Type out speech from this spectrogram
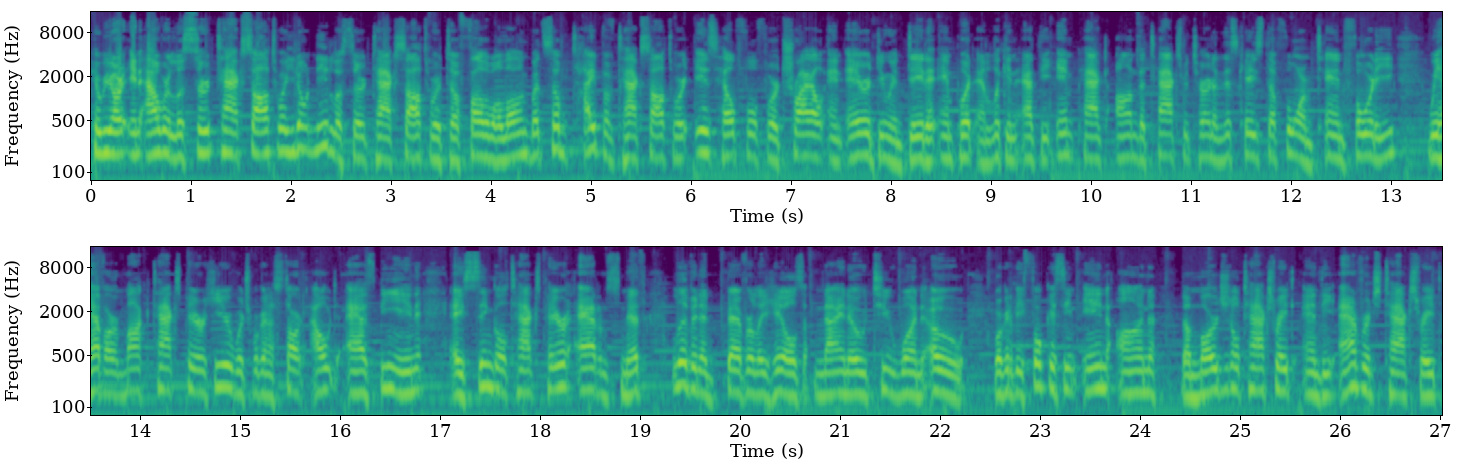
Here we are in our Lacerte tax software. You don't need Lacerte tax software to follow along, but some type of tax software is helpful for trial and error, doing data input and looking at the impact on the tax return. In this case, the Form 1040. We have our mock taxpayer here, which we're going to start out as being a single taxpayer, Adam Smith, living in Beverly Hills 90210. We're going to be focusing in on the marginal tax rate and the average tax rate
